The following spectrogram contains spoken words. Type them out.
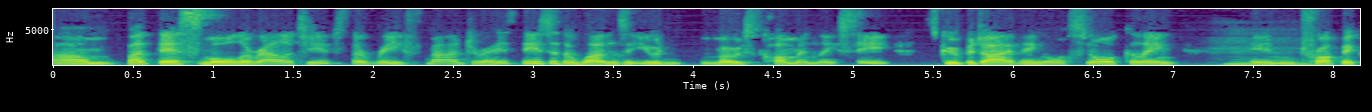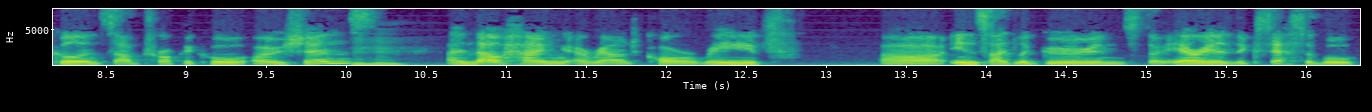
Um, but their smaller relatives, the reef manta rays, these are the ones that you would most commonly see scuba diving or snorkeling mm. in tropical and subtropical oceans. Mm-hmm. And they'll hang around coral reefs, uh, inside lagoons, so areas accessible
